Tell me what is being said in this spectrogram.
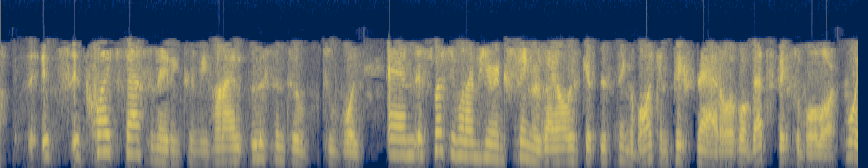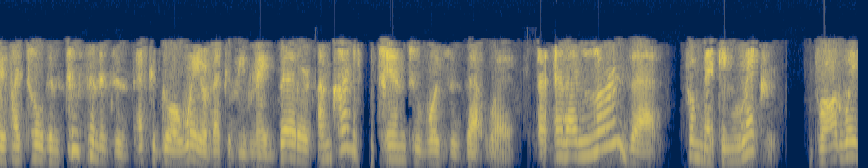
it's, it's quite fascinating to me when I listen to, to voice and especially when I'm hearing singers, I always get this thing of, oh, I can fix that, or, well, that's fixable, or, boy, if I told them two sentences, that could go away, or that could be made better. I'm kind of into voices that way. And I learned that from making records. Broadway,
